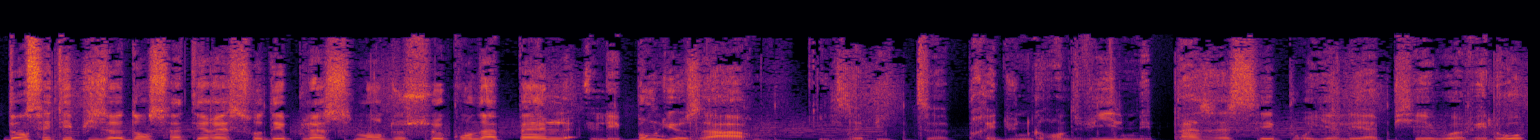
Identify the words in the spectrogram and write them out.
Dans cet épisode, on s'intéresse au déplacement de ceux qu'on appelle les banlieusards. Ils habitent près d'une grande ville, mais pas assez pour y aller à pied ou à vélo.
